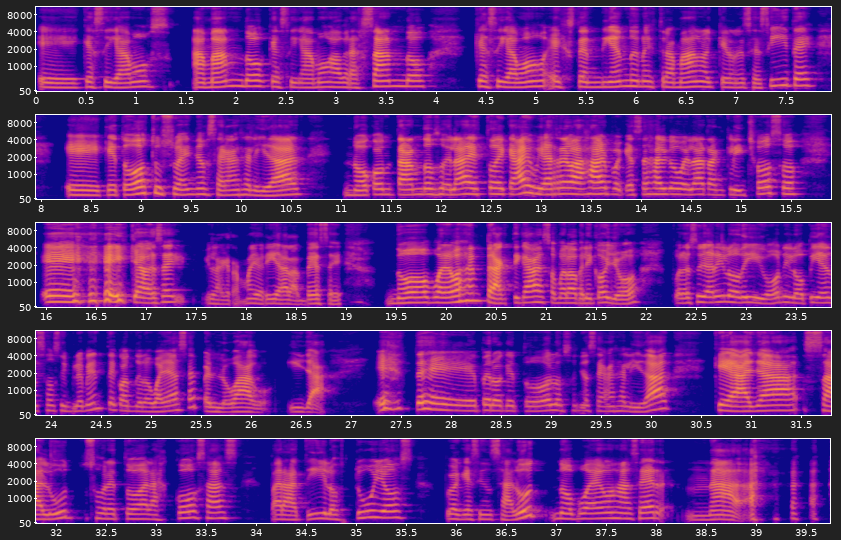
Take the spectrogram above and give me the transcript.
eh, que sigamos amando, que sigamos abrazando, que sigamos extendiendo nuestra mano al que lo necesite, eh, que todos tus sueños se hagan realidad, no contando ¿verdad? esto de que Ay, voy a rebajar, porque eso es algo ¿verdad? tan clichoso eh, y que a veces, y la gran mayoría de las veces, no ponemos en práctica, eso me lo aplico yo, por eso ya ni lo digo, ni lo pienso, simplemente cuando lo vaya a hacer, pues lo hago y ya. Este, pero que todos los sueños sean realidad, que haya salud sobre todas las cosas para ti y los tuyos, porque sin salud no podemos hacer nada.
